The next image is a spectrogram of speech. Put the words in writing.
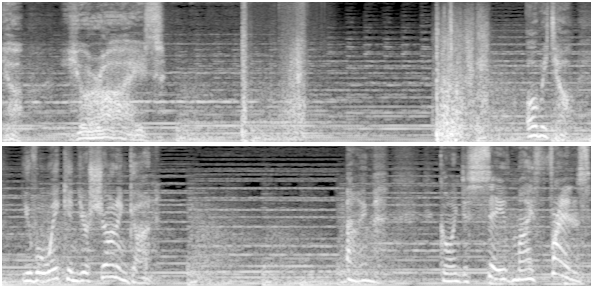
Your, your eyes. Obito, you've awakened your Sharingan. I'm going to save my friends!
